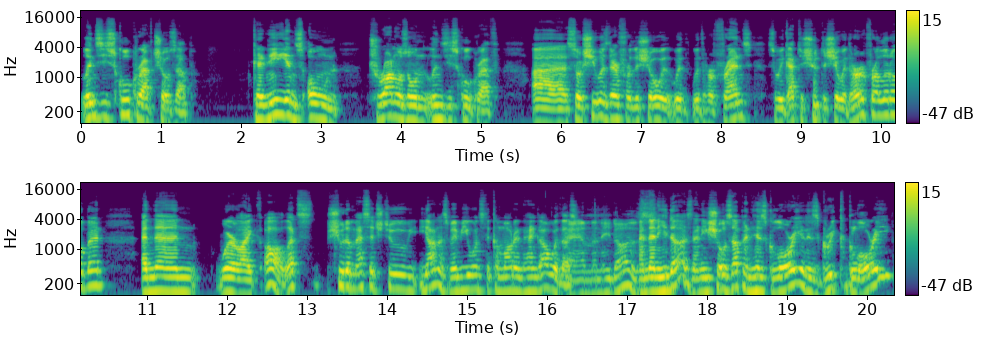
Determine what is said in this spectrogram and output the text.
Lindsay Schoolcraft shows up, Canadians' own, Toronto's own Lindsay Schoolcraft. Uh, so she was there for the show with, with with her friends. So we got to shoot the show with her for a little bit, and then we're like, oh, let's shoot a message to Yannis. Maybe he wants to come out and hang out with us. And then he does. And then he does. And he shows up in his glory, in his Greek glory,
